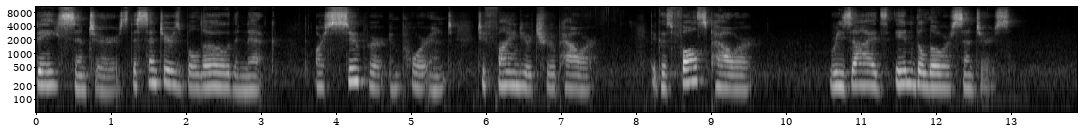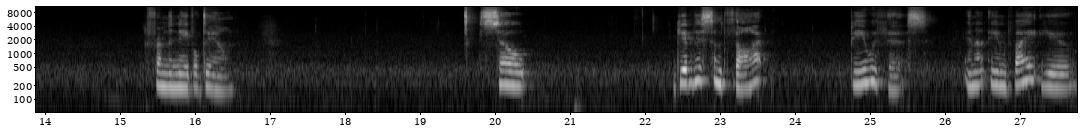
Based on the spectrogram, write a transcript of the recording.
base centers, the centers below the neck, are super important to find your true power. Because false power resides in the lower centers from the navel down. So give this some thought, be with this, and I invite you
